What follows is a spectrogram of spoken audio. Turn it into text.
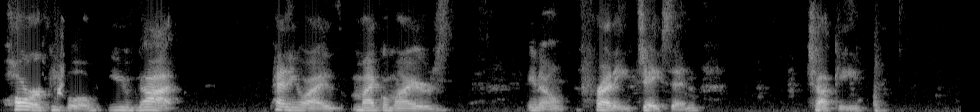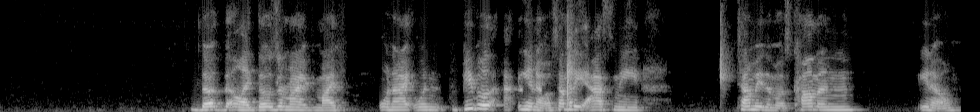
horror people you've got pennywise michael myers you know freddy jason chucky. The, the- like those are my my when i when people you know somebody asked me tell me the most common you know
